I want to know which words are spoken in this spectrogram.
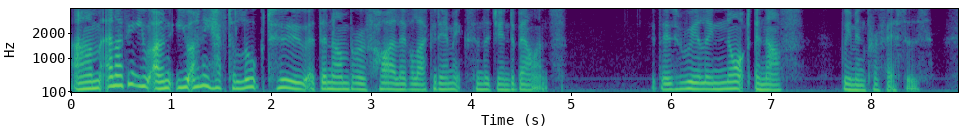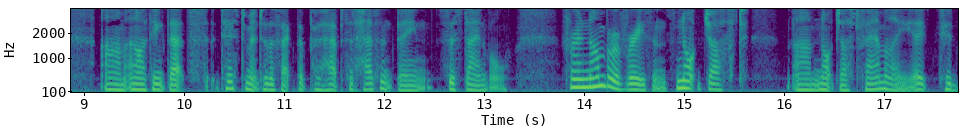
um, and I think you on, you only have to look too at the number of high level academics and the gender balance. There's really not enough women professors. Um, and I think that's testament to the fact that perhaps it hasn't been sustainable for a number of reasons, not just um, not just family. It could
